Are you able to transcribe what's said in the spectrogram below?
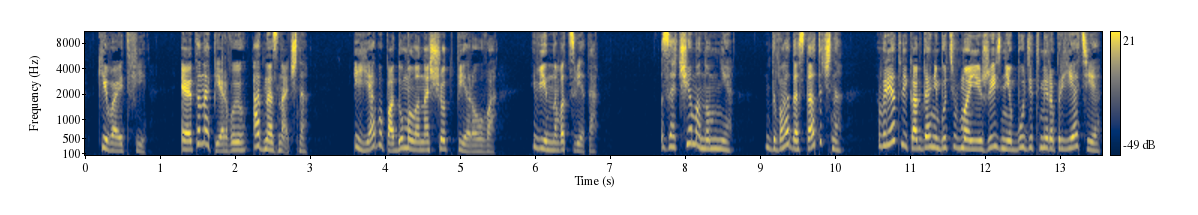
— кивает Фи, — «это на первую, однозначно». И я бы подумала насчет первого, винного цвета. «Зачем оно мне? Два достаточно? Вряд ли когда-нибудь в моей жизни будет мероприятие,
